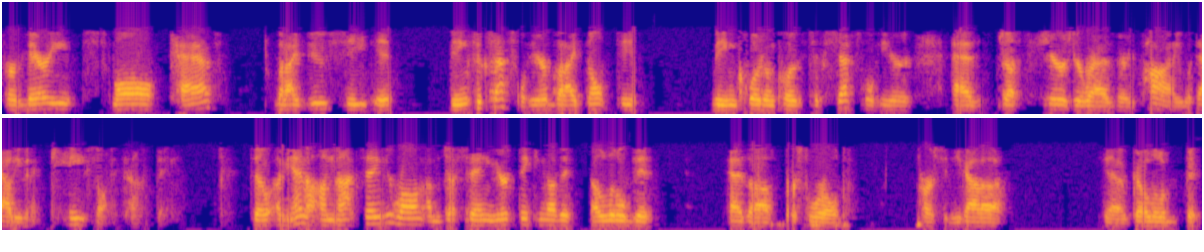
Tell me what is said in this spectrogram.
for very small tasks, but I do see it being successful here, but I don't see it being quote unquote successful here as just here's your Raspberry Pi without even a case on it kind of thing. So again, I'm not saying you're wrong. I'm just saying you're thinking of it a little bit as a first world person. You gotta, you know, go a little bit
